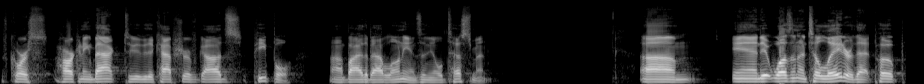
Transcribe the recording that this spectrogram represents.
Of course, hearkening back to the capture of God's people uh, by the Babylonians in the Old Testament. Um, and it wasn't until later that Pope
